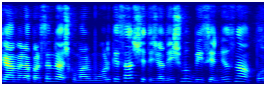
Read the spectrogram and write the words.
कैमरा पर्सन राजकुमार मोहड़ के साथ क्षितिजा देशमुख बी न्यूज़ नागपुर।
